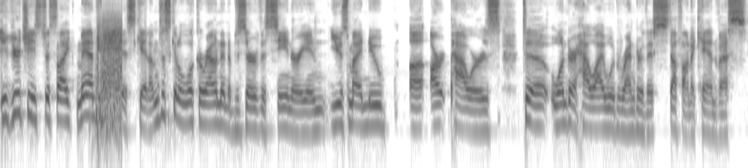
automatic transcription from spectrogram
Yaguchi's just like, man, this kid. I'm just gonna look around and observe the scenery and use my new uh, art powers to wonder how I would render this stuff on a canvas.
